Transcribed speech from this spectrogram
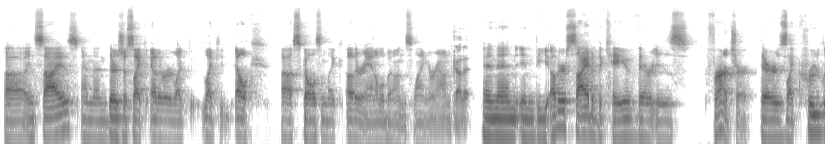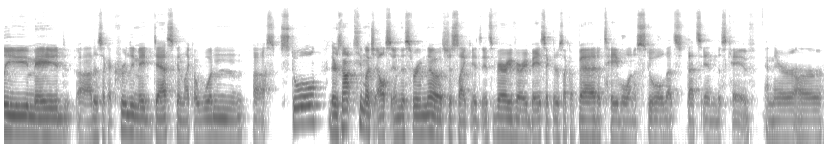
uh, in size, and then there's just like other like like elk uh, skulls and like other animal bones lying around. Got it. And then in the other side of the cave, there is furniture. There's like crudely made. Uh, there's like a crudely made desk and like a wooden uh, stool. There's not too much else in this room though. It's just like it's, it's very very basic. There's like a bed, a table, and a stool. That's that's in this cave. And there are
